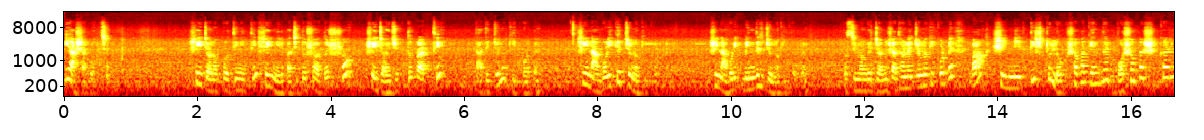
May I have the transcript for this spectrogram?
কি আশা করছেন সেই জনপ্রতিনিধি, সেই নির্বাচিত সদস্য, সেই জয়যুক্ত প্রার্থী, তাদের জন্য কি করবেন সেই নাগরিকের জন্য কি করবেন সেই নাগরিক বৃন্দের জন্য কি করবেন পশ্চিমবঙ্গের জনসাধারণের জন্য কি করবেন বা সেই নির্দিষ্ট লোকসভা কেন্দ্রে বসবাসকারী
